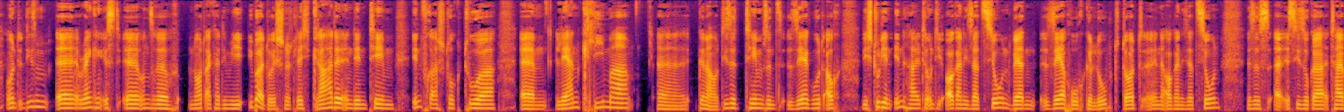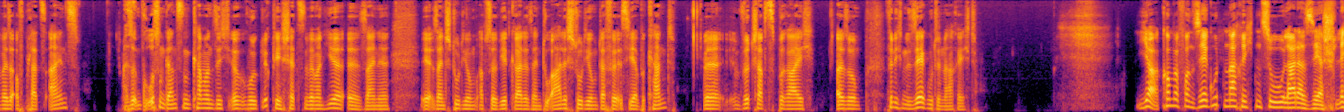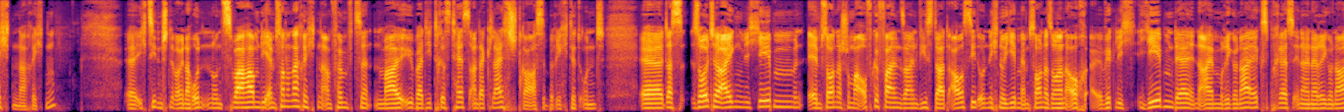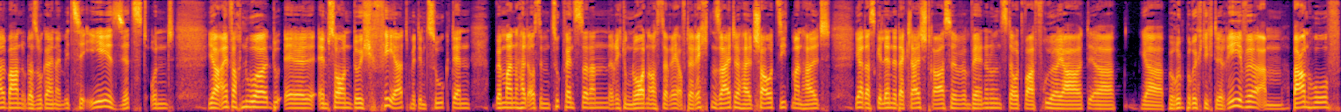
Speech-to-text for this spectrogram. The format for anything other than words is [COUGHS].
Und in diesem äh, Ranking ist äh, unsere Nordakademie überdurchschnittlich, gerade in den Themen Infrastruktur, ähm, Lernklima, äh, genau, diese Themen sind sehr gut. Auch die Studieninhalte und die Organisation werden sehr hoch gelobt. Dort in der Organisation ist es, äh, ist sie sogar teilweise auf Platz eins also im Großen und Ganzen kann man sich äh, wohl glücklich schätzen, wenn man hier äh, seine äh, sein Studium absolviert, gerade sein duales Studium. Dafür ist sie ja bekannt äh, im Wirtschaftsbereich. Also finde ich eine sehr gute Nachricht. Ja, kommen wir von sehr guten Nachrichten zu leider sehr schlechten Nachrichten. Äh, ich ziehe den Schnitt mal nach unten. Und zwar haben die Emsonner Nachrichten am 15. Mai über die Tristesse an der Gleisstraße berichtet. Und äh, das sollte eigentlich jedem Emsonner schon mal aufgefallen sein, wie es dort aussieht. Und nicht nur jedem Emsonner, sondern auch äh, wirklich jedem, der in einem Regionalexpress, in einer Regionalbahn oder sogar in einem ICE sitzt und ja einfach nur äh, Emshorn durchfährt mit dem Zug. Denn wenn man halt aus dem Zugfenster dann Richtung Norden aus der, auf der rechten Seite halt schaut, sieht man halt ja das Gelände der Gleisstraße. Wir erinnern uns, dort war früher ja der ja berühmt-berüchtigte Rewe am Bahnhof,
